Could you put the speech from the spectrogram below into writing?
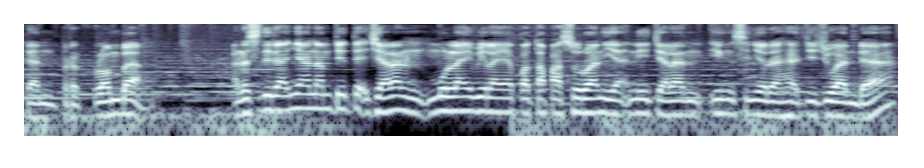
dan bergelombang. Ada setidaknya enam titik jalan mulai wilayah kota Pasuruan yakni Jalan Insinyur Haji Juanda,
